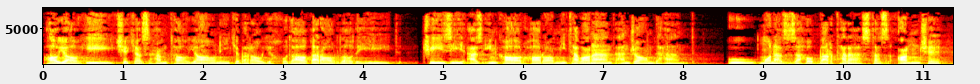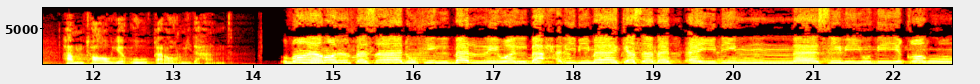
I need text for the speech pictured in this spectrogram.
آیا هیچ یک از همتایانی که برای خدا قرار داده اید چیزی از این کارها را می توانند انجام دهند؟ او منزه و برتر است از آنچه همتای او قرار می دهند. ظهر الفساد في البر والبحر بما كسبت أيدي الناس ليذيقهم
